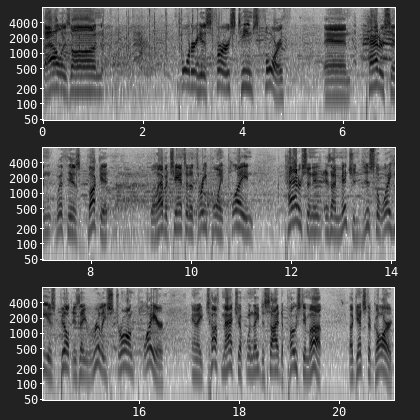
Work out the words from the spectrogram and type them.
Foul is on Porter, his first, team's fourth, and Patterson with his bucket will have a chance at a three point play. And Patterson, as I mentioned, just the way he is built, is a really strong player and a tough matchup when they decide to post him up against a guard.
